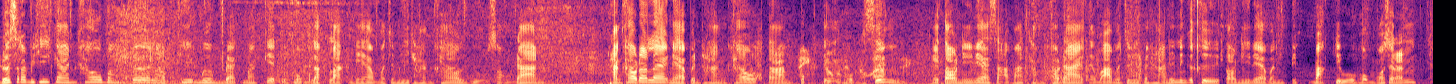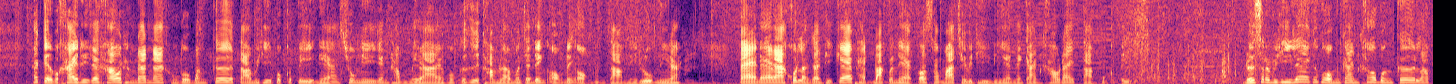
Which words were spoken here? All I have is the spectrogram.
โดยสำหรับวิธีการเข้าบังเกอร์ลับที่เมือง Black Market ของผมหลักๆเนี่ยมันจะมีทางเข้าอยู่ 2 ด้าน ทางเข้าด้านแรกเนี่ยเป็นทางเข้าตามปกติผมซึ่ง ในตอนนี้เนี่ยสามารถทำเข้าได้ แต่ว่ามันจะมีปัญหานิดนึงก็คือ ตอนนี้เนี่ยมันติดบั๊กอยู่ผม เพราะฉะนั้น ถ้าเกิดว่าใครที่จะเข้าทางด้านหน้าของตัวบังเกอร์ตามวิธีปกติเนี่ยช่วงนี้ยังทำไม่ได้ผมก็คือทำแล้วมันจะเด้งออกเด้งออกเหมือนตามในรูปนี้นะแต่ในอนาคตหลังจากที่แก้แพทบั๊กแล้วเนี่ยก็สามารถใช้วิธีนี้ในการเข้าได้ตามปกติ โดยสำหรับวิธีแรกครับผมการเข้าบังเกอร์รับ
